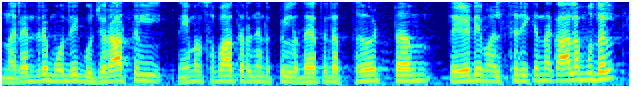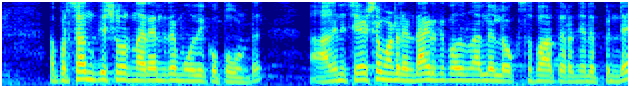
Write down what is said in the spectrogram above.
നരേന്ദ്രമോദി ഗുജറാത്തിൽ നിയമസഭാ തെരഞ്ഞെടുപ്പിൽ അദ്ദേഹത്തിന്റെ തേർഡ് ടേം തേടി മത്സരിക്കുന്ന കാലം മുതൽ പ്രശാന്ത് കിഷോർ നരേന്ദ്രമോദിക്കൊപ്പമുണ്ട്. അതിനുശേഷമാണ് രണ്ടായിരത്തി പതിനാലിലെ ലോക്സഭാ തെരഞ്ഞെടുപ്പിന്റെ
